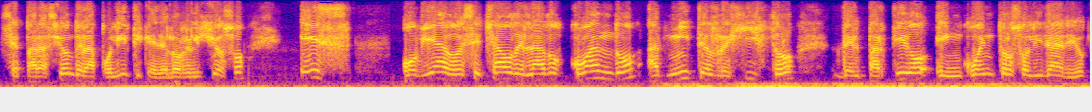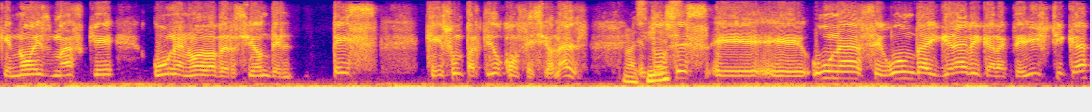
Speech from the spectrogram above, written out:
separación de la política y de lo religioso, es obviado, es echado de lado cuando admite el registro del partido Encuentro Solidario, que no es más que una nueva versión del PES, que es un partido confesional. Entonces, eh, eh, una segunda y grave característica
